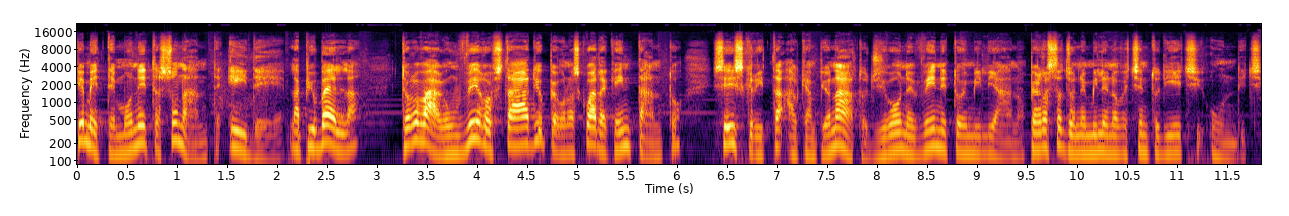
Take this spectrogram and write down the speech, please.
che mette moneta sonante e idee. La più bella? trovare un vero stadio per una squadra che intanto si è iscritta al campionato Girone Veneto Emiliano per la stagione 1910-11.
